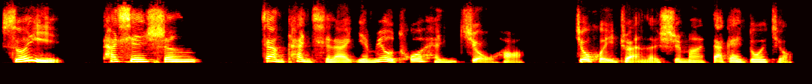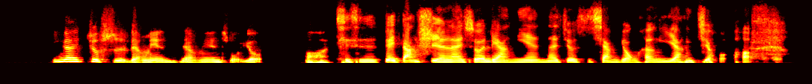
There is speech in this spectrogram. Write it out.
所以他先生这样看起来也没有拖很久哈，就回转了是吗？大概多久？应该就是两年，两年左右。哦，其实对当事人来说，两年那就是像永恒一样久啊。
